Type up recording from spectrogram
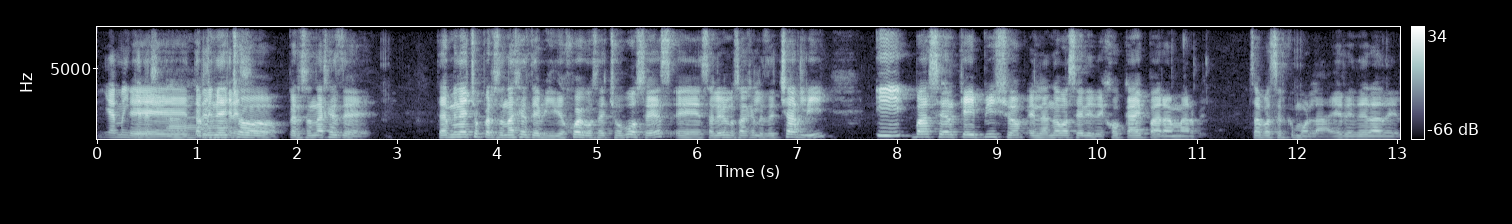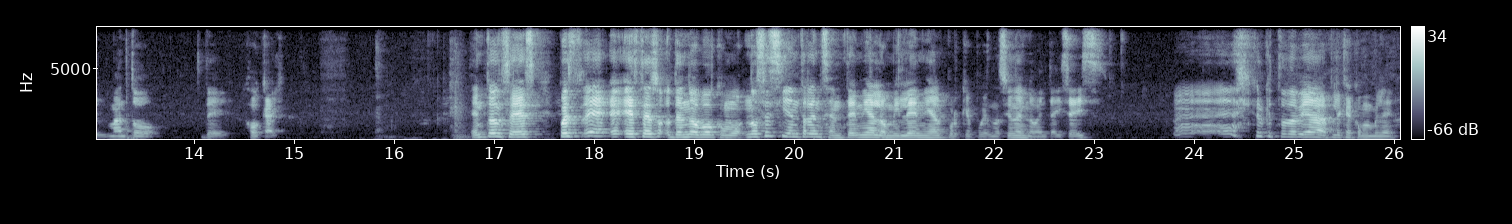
Ya me interesa. Eh, Ah. también Me ha interesa. hecho personajes de. También ha hecho personajes de videojuegos, ha hecho voces. salió en Los Ángeles de Charlie. Y va a ser Kate Bishop en la nueva serie de Hawkeye para Marvel. O sea, va a ser como la heredera del manto de Hawkeye. Entonces, pues eh, este es de nuevo como. No sé si entra en Centennial o Millennial, porque pues nació en el 96. Eh, creo que todavía aplica como Millennial.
